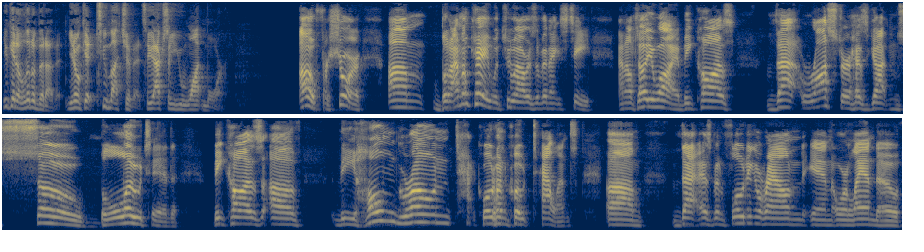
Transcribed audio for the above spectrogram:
you get a little bit of it. You don't get too much of it. So you actually you want more. Oh, for sure. Um, but I'm okay with two hours of NXT, and I'll tell you why. Because that roster has gotten so bloated because of the homegrown ta- quote unquote talent um, that has been floating around in Orlando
